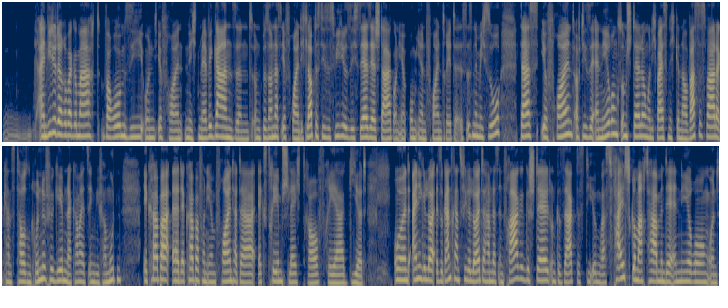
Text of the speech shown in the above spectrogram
ein Video darüber gemacht, warum sie und ihr Freund nicht mehr vegan sind und besonders ihr Freund. Ich glaube, dass dieses Video sich sehr, sehr stark um, ihr, um ihren Freund drehte. Es ist nämlich so, dass ihr Freund auf diese Ernährungsumstellung und ich weiß nicht genau, was es war, da kann es tausend Gründe für geben, da kann man jetzt irgendwie vermuten, ihr Körper, äh, der Körper von ihrem Freund hat da extrem schlecht drauf reagiert. Und einige Leute, also ganz, ganz viele Leute haben das in Frage gestellt und gesagt, dass die irgendwas falsch gemacht haben in der Ernährung und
